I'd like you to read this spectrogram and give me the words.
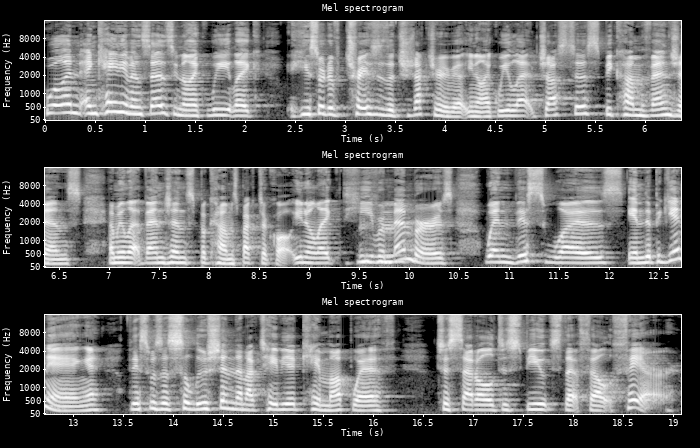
Well, and, and Kane even says, you know, like we, like, he sort of traces the trajectory of it, you know, like we let justice become vengeance and we let vengeance become spectacle. You know, like he mm-hmm. remembers when this was in the beginning, this was a solution that Octavia came up with to settle disputes that felt fair.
